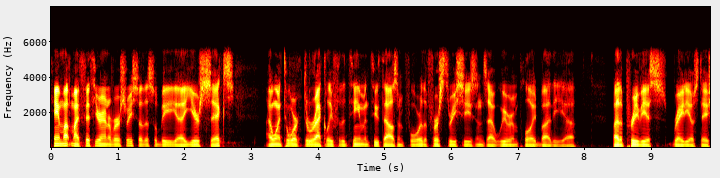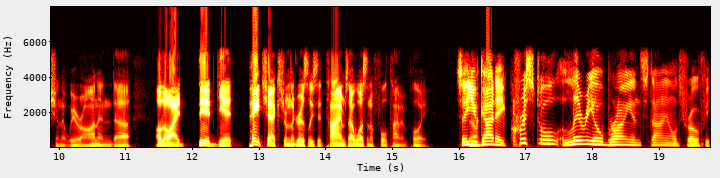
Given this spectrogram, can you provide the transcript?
came up my fifth year anniversary, so this will be uh, year 6. I went to work directly for the team in 2004, the first 3 seasons that we were employed by the uh by the previous radio station that we were on and uh although I did get paychecks from the Grizzlies at times, I wasn't a full-time employee. So you got a crystal Larry O'Brien style trophy.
